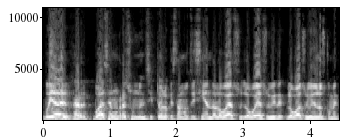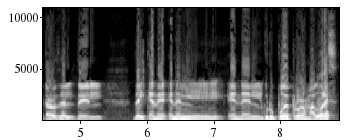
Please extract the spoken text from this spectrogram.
voy a dejar, voy a hacer un resumencito de lo que estamos diciendo, lo voy a, lo voy a subir, lo voy a subir en los comentarios del, del, del- en, el, en el, en el grupo de programadores,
